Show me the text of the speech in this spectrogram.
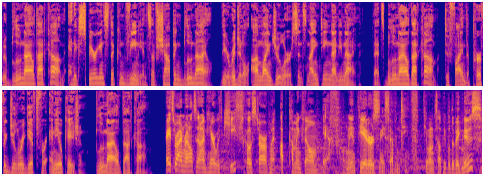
to BlueNile.com and experience the convenience of shopping Blue Nile, the original online jeweler since 1999. That's BlueNile.com to find the perfect jewelry gift for any occasion. BlueNile.com. Hey, it's Ryan Reynolds, and I'm here with Keith, co star of my upcoming film, If, only in theaters, May 17th. Do you want to tell people the big news?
